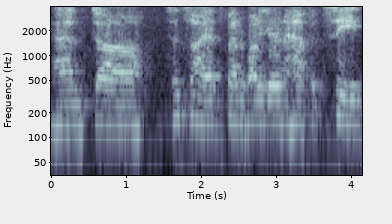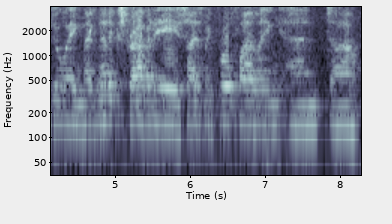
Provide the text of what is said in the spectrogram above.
And uh, since I had spent about a year and a half at sea doing magnetics, gravity, seismic profiling, and uh,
